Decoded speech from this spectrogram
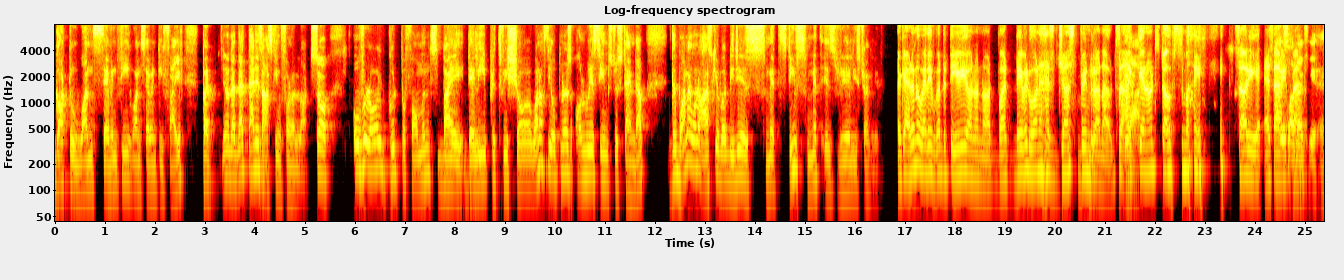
got to 170, 175. But you know that that that is asking for a lot. So overall, good performance by Delhi. Prithvi Shaw, one of the openers, always seems to stand up. The one I want to ask you about, DJ, is Smith. Steve Smith is really struggling. Okay, I don't know whether you've got the TV on or not, but David Warner has just been run out. So yeah. I cannot stop smiling. Sorry, SRH fans. yeah.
